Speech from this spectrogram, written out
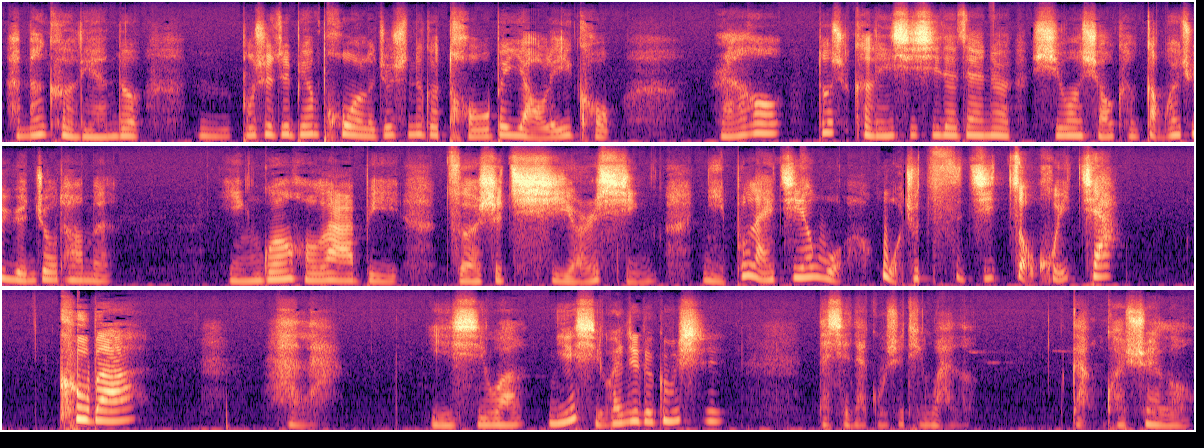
还蛮可怜的。嗯，不是这边破了，就是那个头被咬了一口，然后都是可怜兮兮的在那儿，希望小肯赶快去援救他们。荧光红蜡笔则是企而行，你不来接我，我就自己走回家，哭吧。好啦。也希望你也喜欢这个故事。那现在故事听完了，赶快睡喽！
